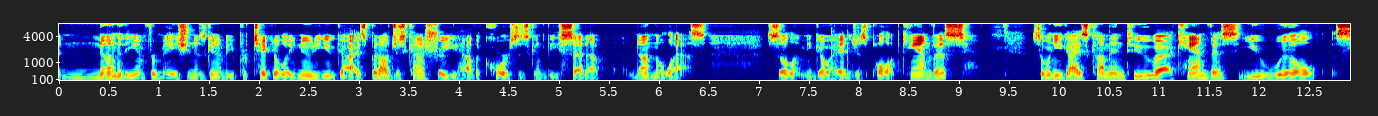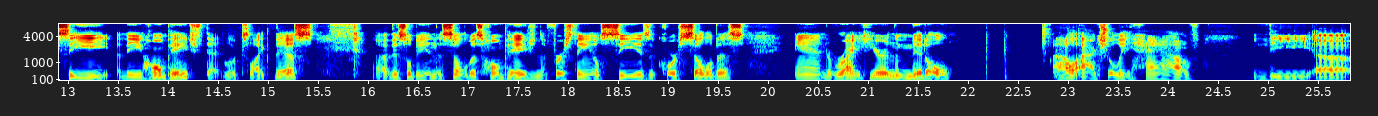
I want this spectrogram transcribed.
none of the information is going to be particularly new to you guys, but I'll just kind of show you how the course is going to be set up nonetheless. So let me go ahead and just pull up Canvas. So when you guys come into uh, Canvas, you will see the homepage that looks like this. Uh, this will be in the syllabus homepage, and the first thing you'll see is the course syllabus. And right here in the middle, I'll actually have the uh,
